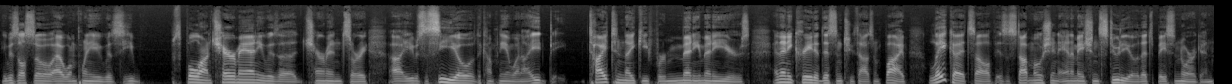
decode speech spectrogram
he was also at one point he was he full on chairman. He was a chairman. Sorry, uh, he was the CEO of the company and whatnot. He, tied to Nike for many, many years. And then he created this in 2005. Laika itself is a stop motion animation studio that's based in Oregon.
